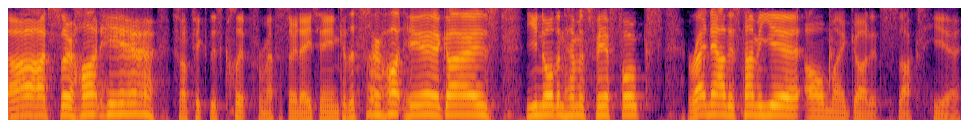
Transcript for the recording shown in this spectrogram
Ah, it's so hot here. So I picked this clip from episode 18 because it's so hot here, guys. You Northern Hemisphere folks. Right now, this time of year, oh my god, it sucks here.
